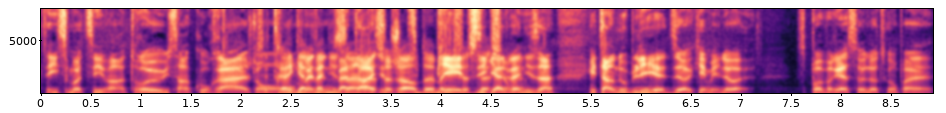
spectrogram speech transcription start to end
T'sais, ils se motivent entre eux, ils s'encouragent. C'est très on mène une galvanisant, bataille, ce genre de bien dit galvanisant. Et t'en oublies de dire, OK, mais là, c'est pas vrai, ça, là, tu comprends?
